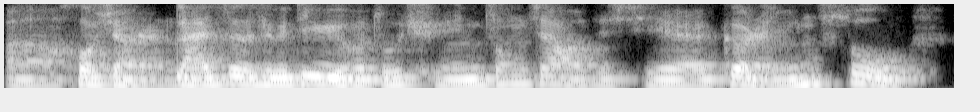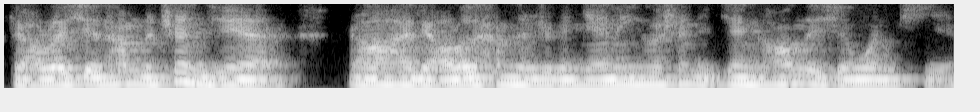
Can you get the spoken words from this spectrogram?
呃，候选人来自这个地域和族群、宗教这些个人因素，聊了一些他们的证件，然后还聊了他们的这个年龄和身体健康的一些问题。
